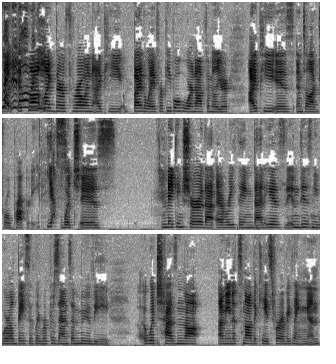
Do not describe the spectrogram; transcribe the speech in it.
Right, Like, it it's not like they're throwing IP. By the way, for people who are not familiar, IP is intellectual property, yes. which is making sure that everything that is in Disney World basically represents a movie, uh, which has not. I mean, it's not the case for everything, and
